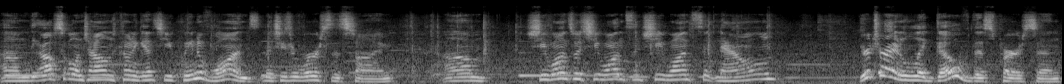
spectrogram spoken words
Um, the obstacle and challenge coming against you, Queen of Wands, but she's reversed this time. Um, she wants what she wants, and she wants it now. You're trying to let go of this person,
